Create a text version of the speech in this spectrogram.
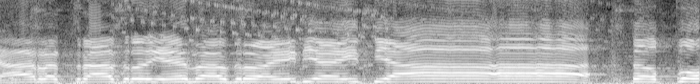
ಯಾರ ಹತ್ರ ಆದ್ರೂ ಏನಾದ್ರೂ ಐಡಿಯಾ ಐತ್ಯಾ ತಪ್ಪು.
